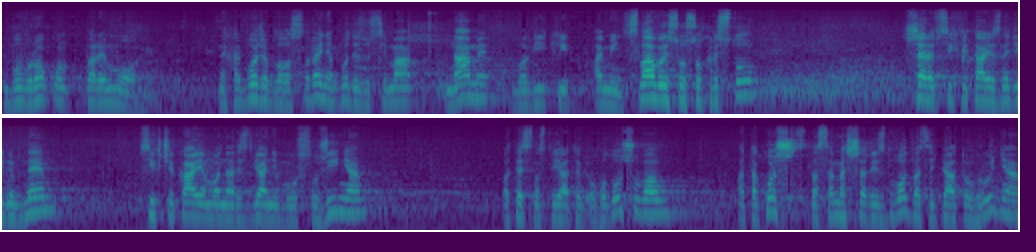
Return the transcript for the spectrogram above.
був роком перемоги. Нехай Боже благословення буде з усіма нами во віки. Амінь. Слава Ісусу Христу! Ще раз всіх вітаю з недільним днем. Всіх чекаємо на різдвяні богослужіння. Отець настоятель оголошував, а також на саме ще Різдво, 25 грудня,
